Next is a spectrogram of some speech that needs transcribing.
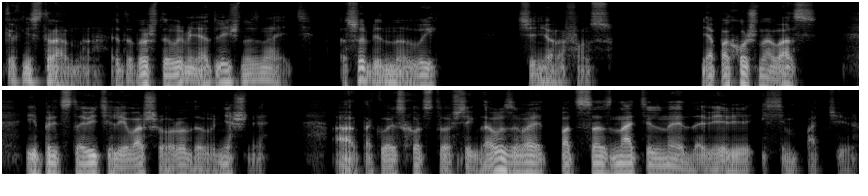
как ни странно, это то, что вы меня отлично знаете. Особенно вы, сеньор Афонсо. Я похож на вас и представителей вашего рода внешне, а такое сходство всегда вызывает подсознательное доверие и симпатию.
